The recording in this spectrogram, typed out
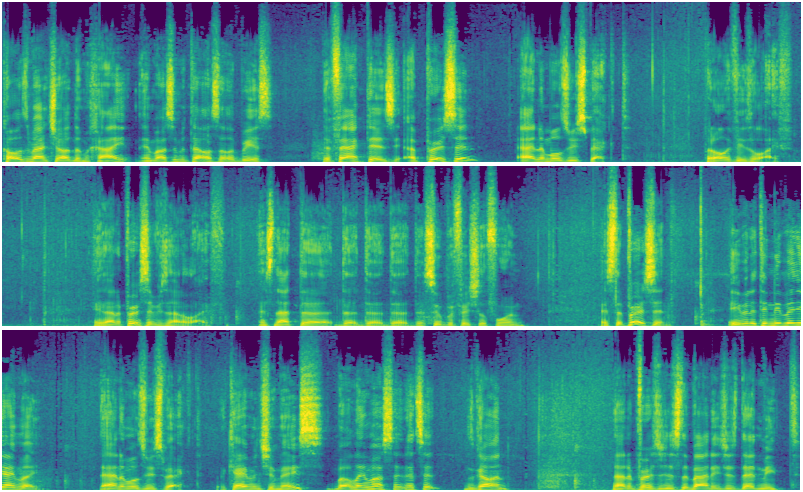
Kol Zman Shadam Chai, and Masim B'tal Salabrius. The fact is, a person, animals respect, but only if he's alive. He's not a person if he's not alive. It's not the, the, the, the, the superficial form. It's the person. Even the Tini Ben Yaimai. The animals respect. The and Shemes, but that's it. It's gone. Not a person, just the body, just dead meat.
